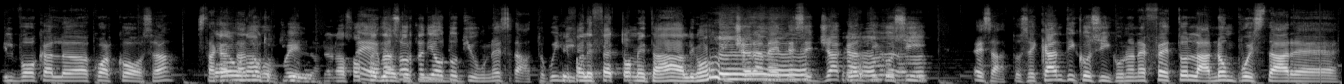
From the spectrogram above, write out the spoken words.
il vocal qualcosa? Sta È cantando con quello. è una sorta È di una sorta di autotune. esatto, che quindi fa l'effetto metallico sinceramente se già canti così, esatto, se canti così con un effetto là non puoi stare,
